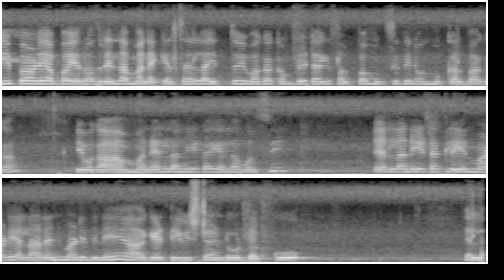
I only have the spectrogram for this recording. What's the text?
ದೀಪಾವಳಿ ಹಬ್ಬ ಇರೋದ್ರಿಂದ ಮನೆ ಕೆಲಸ ಎಲ್ಲ ಇತ್ತು. ಇವಾಗ ಕಂಪ್ಲೀಟಾಗಿ ಸ್ವಲ್ಪ ಮುಗಿಸಿದ್ದೀನಿ ಒಂದು ಮುಕ್ಕಾಲು ಭಾಗ. ಇವಾಗ ಮನೆಯೆಲ್ಲ ನೀಟಾಗಿ ಎಲ್ಲ ಒರೆಸಿ, ಎಲ್ಲ ನೀಟಾಗಿ ಕ್ಲೀನ್ ಮಾಡಿ ಎಲ್ಲ ಅರೇಂಜ್ ಮಾಡಿದ್ದೀನಿ. ಹಾಗೆ ಟಿ ವಿ ಸ್ಟ್ಯಾಂಡು ಡಕ್ಕು, ಎಲ್ಲ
